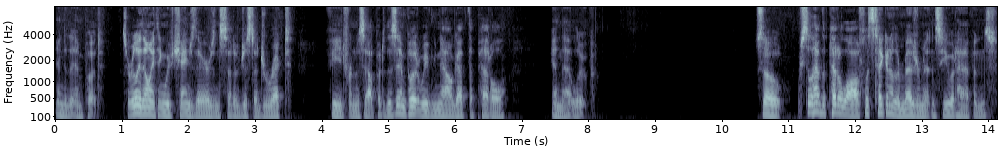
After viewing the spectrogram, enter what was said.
Into the input. So really the only thing we've changed there is instead of just a direct feed from this output to this input, we've now got the pedal in that loop. So we still have the pedal off. Let's take another measurement and see what happens.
